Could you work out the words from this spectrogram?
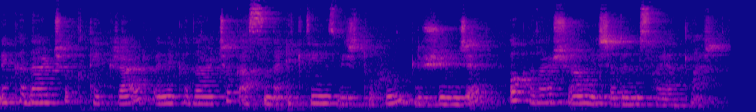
Ne kadar çok tekrar ve ne kadar çok aslında ektiğiniz bir tohum, düşünce o kadar şu an yaşadığımız hayatlar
